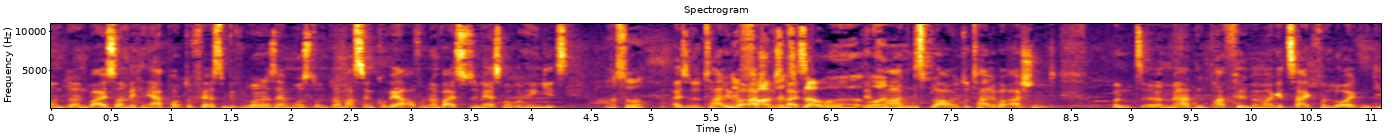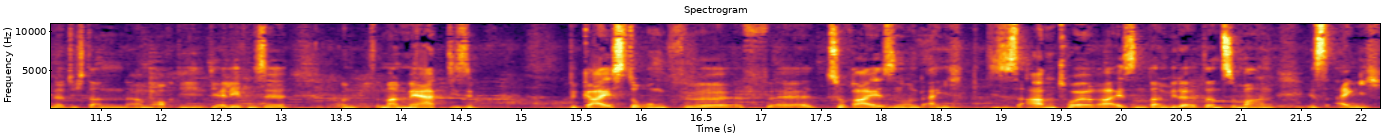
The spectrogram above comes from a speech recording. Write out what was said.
und dann weißt du, an welchen Airport du fährst und wie viel Uhr du sein musst und dann machst du ein Kuvert auf und dann weißt du zum ersten Mal, wo du hingehst. Ach so. Also eine totale Eine Fahrt ins. Blaue eine Fahrt und- ins Blaue, total überraschend. Und ähm, er hat ein paar Filme mal gezeigt von Leuten, die natürlich dann ähm, auch die, die Erlebnisse und man merkt diese Begeisterung für, für äh, zu reisen und eigentlich dieses Abenteuerreisen dann wieder dann zu machen, ist eigentlich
